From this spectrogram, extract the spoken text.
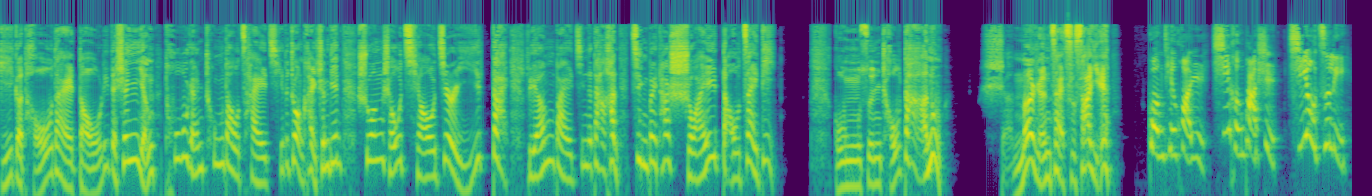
一个头戴斗笠的身影突然冲到彩旗的壮汉身边，双手巧劲儿一带，两百斤的大汉竟被他甩倒在地。公孙仇大怒：“什么人在此撒野？光天化日，欺横霸市，岂有此理！”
